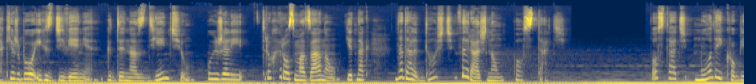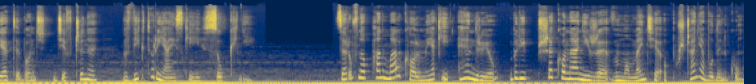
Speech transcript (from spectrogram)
Jakież było ich zdziwienie, gdy na zdjęciu ujrzeli trochę rozmazaną, jednak nadal dość wyraźną postać. Postać młodej kobiety bądź dziewczyny w wiktoriańskiej sukni. Zarówno pan Malcolm, jak i Andrew byli przekonani, że w momencie opuszczania budynku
